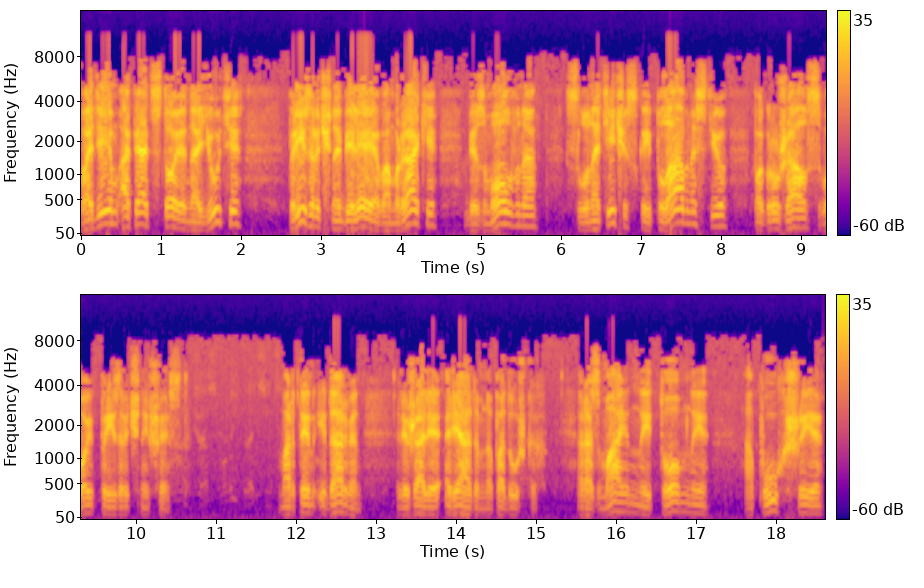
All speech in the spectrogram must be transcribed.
Вадим, опять стоя на юте, призрачно белея во мраке, безмолвно, с лунатической плавностью погружал свой призрачный шест. Мартын и Дарвин лежали рядом на подушках, размаянные, томные, опухшие,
